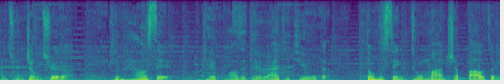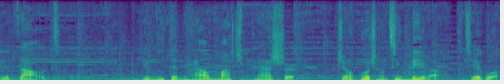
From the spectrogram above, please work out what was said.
完全正确的。Keep healthy, keep positive attitude. Don't think too much about the result. You needn't have much pressure. 只要过程尽力了，结果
